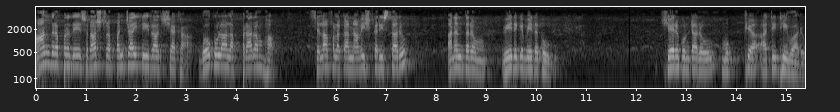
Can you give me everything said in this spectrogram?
ఆంధ్రప్రదేశ్ రాష్ట్ర పంచాయతీరాజ్ శాఖ గోకులాల ప్రారంభ శిలాఫలకాన్ని ఆవిష్కరిస్తారు. అనంతరం వేదిక మీదకు చేరుకుంటారు ముఖ్య అతిథి వారు.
